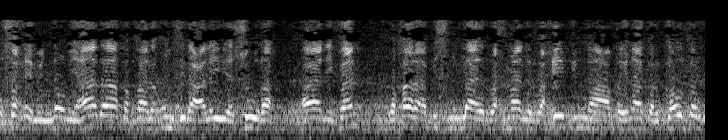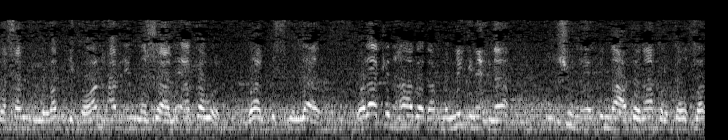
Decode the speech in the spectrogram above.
وصحي من نوم هذا فقال أنزل علي سورة انفا وقرا بسم الله الرحمن الرحيم إنا أعطيناك الكوثر وصل لربك وانحر إن شانئك هو. قال بسم الله. ولكن هذا لما نجي نحن نشوف انا أعطيناك الكوثر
